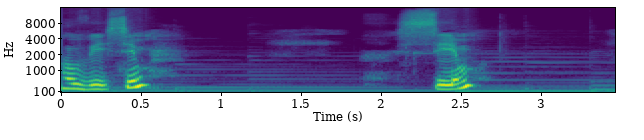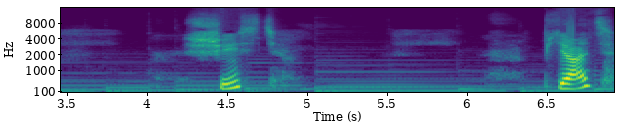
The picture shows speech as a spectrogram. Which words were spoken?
8, 7, 6, 5,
